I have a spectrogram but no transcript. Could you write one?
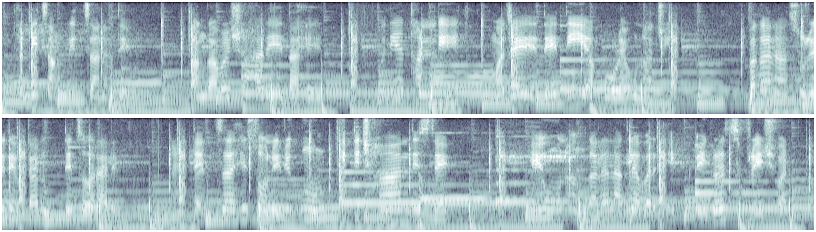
थंडी चांगलीच जाणवते. अंगावर शहारे येत आहेत. पण या थंडीत मजा येते ती या कोवळ्या उन्हाची. बघा ना सूर्यदेवता नुकतेच वर आलेत. आणि त्यांचं हे सोनेरी ऊन किती छान दिसते हे ऊन अंगाला लागल्यावर एक वेगळंच फ्रेश वाटतं.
